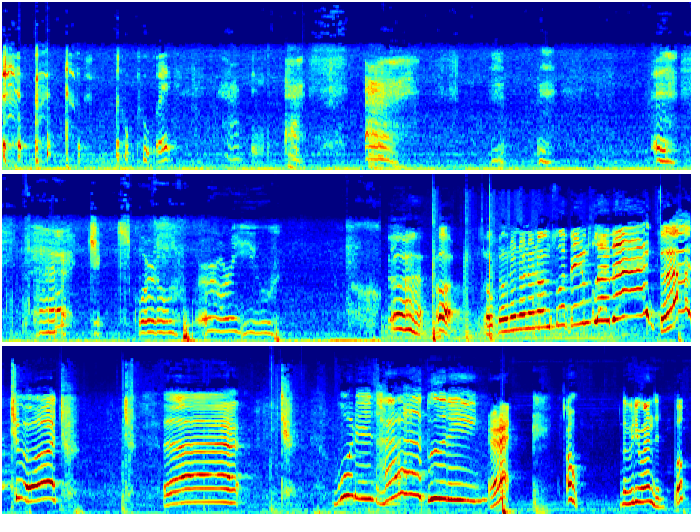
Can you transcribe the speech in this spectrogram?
what happened? Uh, J- Squirtle, where are you? Uh, oh, oh, no, no, no, no, no, I'm slipping, I'm slipping! Ah, t- uh, t- uh, what is happening? Ah. Oh, the video ended. Well,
